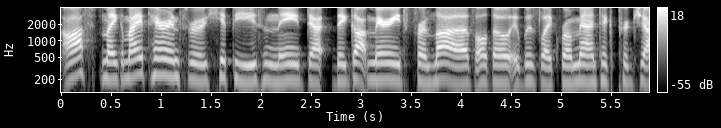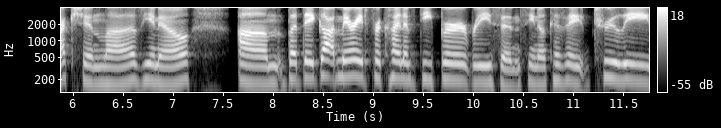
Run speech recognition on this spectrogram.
off like my parents were hippies and they they got married for love although it was like romantic projection love you know? Um, but they got married for kind of deeper reasons you know because they truly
